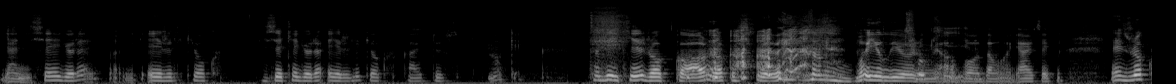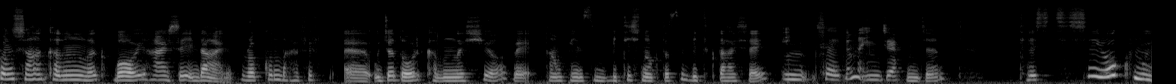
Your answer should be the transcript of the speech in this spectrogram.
Yani şeye göre eğrilik yok. Jack'e göre eğrilik yok. Gayet düz. Okey. Tabii ki Rocco. Rocco. Bayılıyorum Çok ya iyi. bu adama gerçekten. Yani Rocco'nun şu an kalınlık, boy her şey ideal. Rocco'nun da hafif e, uca doğru kalınlaşıyor ve tam penisin bitiş noktası bir tık daha şey İn, şey değil mi ince? ince. Testisi yok mu?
